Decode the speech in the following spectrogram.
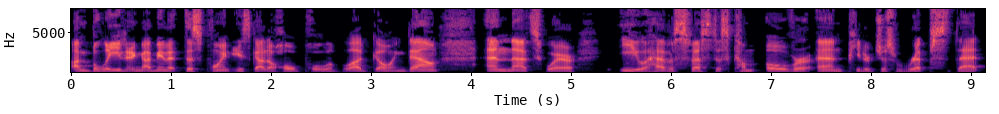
I'm bleeding. I mean, at this point, he's got a whole pool of blood going down, and that's where you have Hephaestus come over and Peter just rips that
